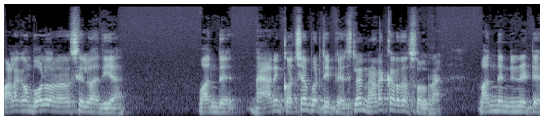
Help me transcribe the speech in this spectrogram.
வழக்கம் போல் ஒரு அரசியல்வாதியாக வந்து நான் யாரையும் கொச்சப்படுத்தி பேசல நடக்கிறத சொல்கிறேன் வந்து நின்றுட்டு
